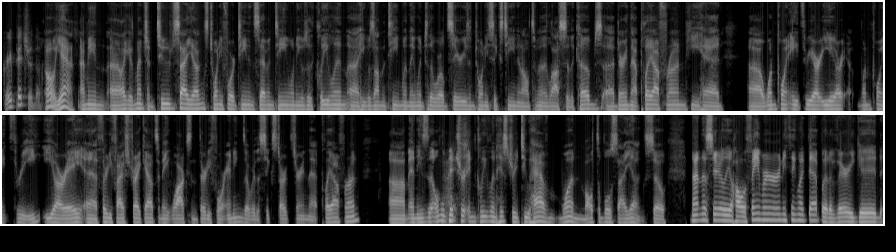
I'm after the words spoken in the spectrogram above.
Great pitcher though. Oh yeah, I mean, uh, like I mentioned, two Cy Youngs, 2014 and 17 when he was with Cleveland. Uh, he was on the team when they went to the World Series in 2016 and ultimately lost to the Cubs. Uh, during that playoff run, he had uh, 1.83 ER, 1.3 ERA, uh, 35 strikeouts and eight walks in 34 innings over the six starts during that playoff run. Um, and he's the only nice. pitcher in Cleveland history to have won multiple Cy Youngs. So not necessarily a Hall of Famer or anything like that, but a very good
